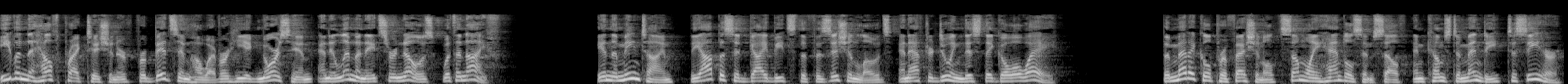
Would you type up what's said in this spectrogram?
Even the health practitioner forbids him however he ignores him and eliminates her nose with a knife. In the meantime, the opposite guy beats the physician loads and after doing this they go away. The medical professional someway handles himself and comes to Mendy to see her.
